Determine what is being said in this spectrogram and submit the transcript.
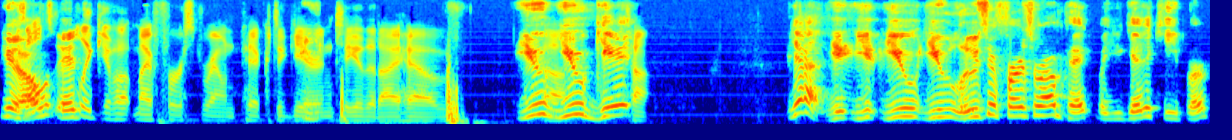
you know. I'll know, it, give up my first round pick to guarantee that I have. you uh, you get Tom. yeah you, you you you lose your first round pick, but you get a keeper.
